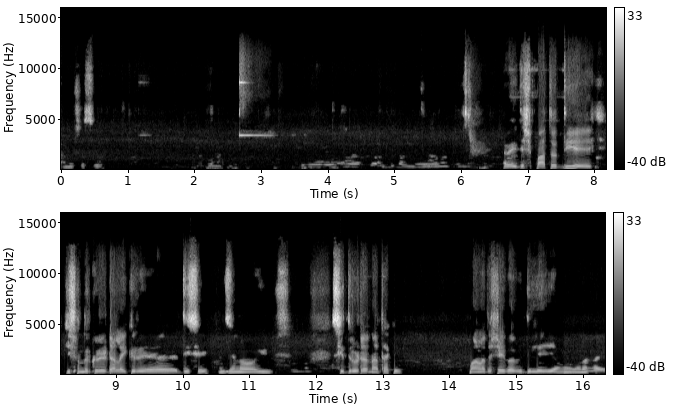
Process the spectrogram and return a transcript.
মানুষ আছে। আর এই দেশে পাথর দিয়ে কি সুন্দর করে ঢালাই করে দিছে, যেন ছিদ্রটা না থাকে। বাংলাদেশে এইভাবে দিলেই আমার মনে হয়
